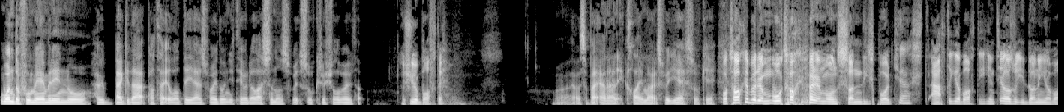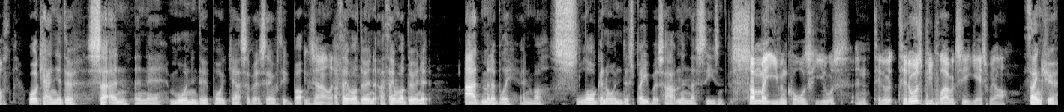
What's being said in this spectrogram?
wonderful memory and know how big that particular day is. Why don't you tell the listeners what's so crucial about it? It's your birthday. Well, that was a bit of an anticlimax, but yes, okay. We'll talk about it. We'll talk about it on Sunday's podcast after your birthday. You can tell us what you've done in your birthday. What can you do? Sit in and uh, moan and do podcasts about Celtic, but exactly. I think we're doing it. I think we're doing it admirably, and we're slogging on despite what's happening this season. Some might even call us heroes, and to, to those people, I would say yes, we are. Thank you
